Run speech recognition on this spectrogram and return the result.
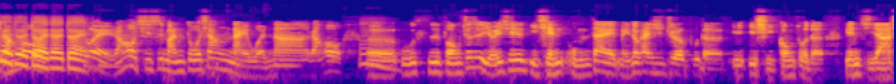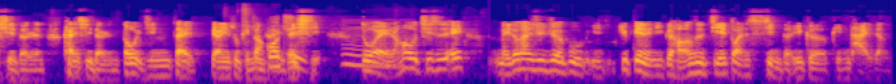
对对对对对对，然后其实蛮多像乃文呐，然后呃吴思峰，就是有一些以前我们在每周看戏俱乐部的一一起工作的编辑啊、写的人、看戏的人都已经在表演艺术评论台在写，嗯，对，然后其实哎，每周看戏俱乐部已就变成一个好像是阶段性的一个平台这样子。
